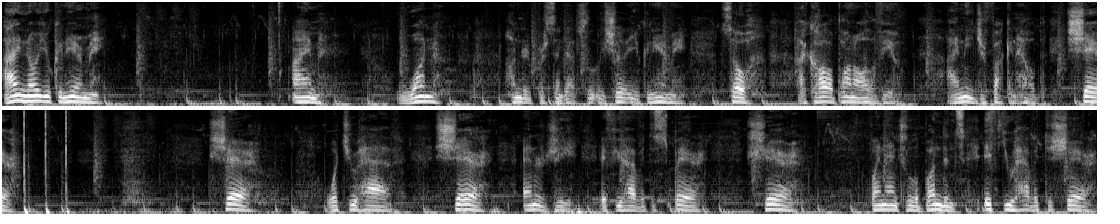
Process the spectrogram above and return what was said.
I know you can hear me. I'm 100% absolutely sure that you can hear me. So I call upon all of you. I need your fucking help. Share. Share what you have. Share energy if you have it to spare. Share financial abundance if you have it to share.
